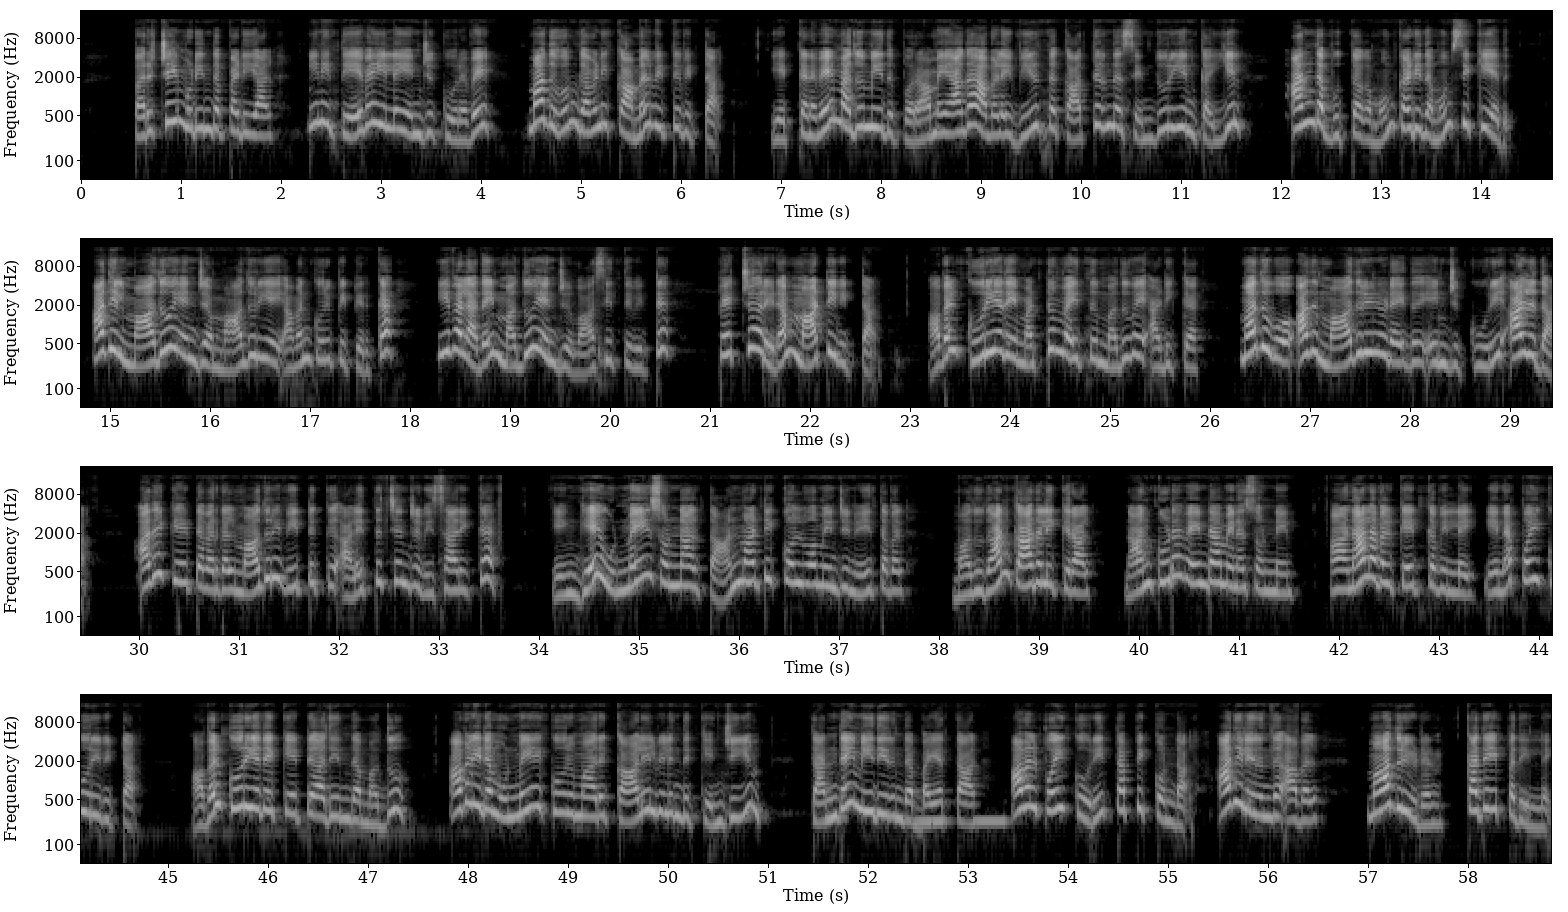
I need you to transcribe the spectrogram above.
பரீட்சை முடிந்தபடியால் இனி தேவையில்லை என்று கூறவே மதுவும் கவனிக்காமல் விட்டுவிட்டாள். ஏற்கனவே மது மீது பொறாமையாக அவளை வீழ்த்த காத்திருந்த செந்தூரியின் கையில் அந்த புத்தகமும் கடிதமும் சிக்கியது. அதில் மது என்ற மாதுரியை அவன் குறிப்பிட்டிருக்க இவள் அதை மது என்று வாசித்துவிட்டு பெற்றோரிடம் மாட்டிவிட்டாள். அவள் கூறியதை மட்டும் வைத்து மதுவை அடிக்க மதுவோ அது மாதுரியினுடையது என்று கூறி அழுதாள். அதை கேட்டவர்கள் மாதுரி வீட்டுக்கு அழைத்துச் சென்று விசாரிக்க எங்கே உண்மையை சொன்னால் தான் மாட்டிக்கொள்வோம் என்று நினைத்தவள் மதுதான் காதலிக்கிறாள். நான் கூட வேண்டாம் என சொன்னேன். ஆனால் அவள் கேட்கவில்லை என பொய் கூறிவிட்டாள். அவள் கூறியதை கேட்டு அதிர்ந்த மது அவளிடம் உண்மையை கூறுமாறு காலில் விழுந்து கெஞ்சியும் தந்தை மீது இருந்த பயத்தால் அவள் பொய் கூறி தப்பிக்கொண்டாள் அதிலிருந்து அவள் மாதுரியுடன் கதைப்பதில்லை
